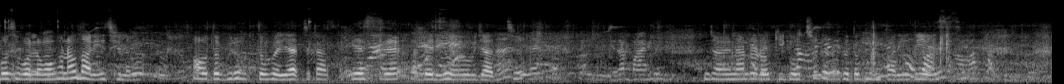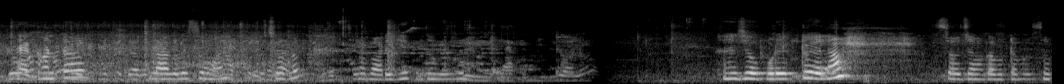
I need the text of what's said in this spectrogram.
বসে বললাম, ওখানেও দাঁড়িয়েছিলাম। অত বিরক্ত হয়ে যাচ্ছে, কাজ থেকে এসছে, দেরি হয়েও যাচ্ছে। জানি না ডোডো কী করছে ডোডোকে তো ঘুম পাড়িয়ে দিয়ে এসছি। এক ঘণ্টা লাগল সময়। চলো বাড়ি গিয়ে কথা বলব। এই যে ওপরে একটু এলাম। সব জামা কাপড় টাপড় সব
